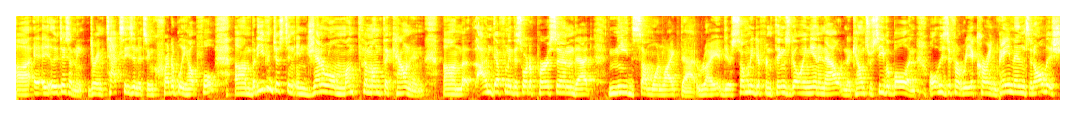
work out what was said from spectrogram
Uh, and- and let me tell you something. During tax season, it's incredibly helpful. Um, but even just in, in general month to month accounting, um, I'm definitely the sort of person that needs someone like that, right? There's so many different things going in and out, and accounts receivable, and all these different reoccurring payments, and all this.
